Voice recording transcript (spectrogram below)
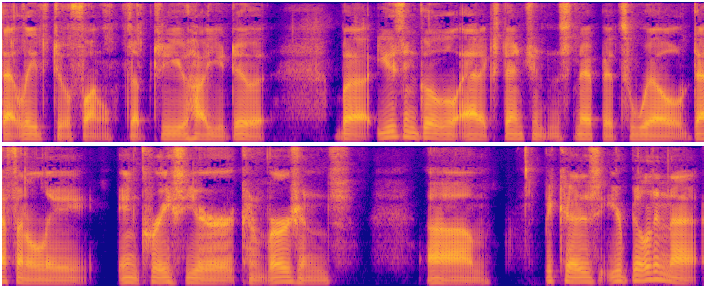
that leads to a funnel. It's up to you how you do it. But using Google ad extensions and snippets will definitely increase your conversions um, because you're building that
